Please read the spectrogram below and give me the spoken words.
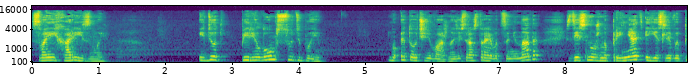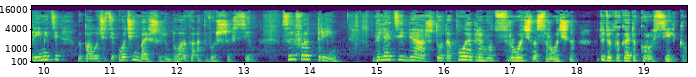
своей харизмой. Идет перелом судьбы. Но это очень важно. Здесь расстраиваться не надо. Здесь нужно принять, и если вы примете, вы получите очень большие блага от высших сил. Цифра 3. Для тебя что такое прям вот срочно-срочно? Тут идет какая-то каруселька.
